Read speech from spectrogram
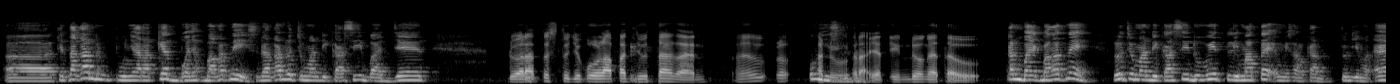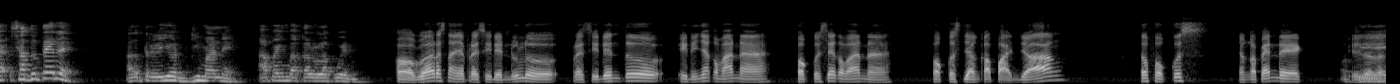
Eh, kita kan punya rakyat banyak banget nih, sedangkan lu cuma dikasih budget 278 juta kan. Lu- lu- Oh, iya, Aduh, rakyat Indo nggak tahu. kan banyak banget nih. Lu cuma dikasih duit 5T misalkan. Tuh gimana? Eh, 1 T deh. Atau triliun gimana? Apa yang bakal lu lakuin? Oh, gua harus nanya presiden dulu. Presiden tuh ininya ke mana? Fokusnya ke mana? Fokus jangka panjang atau fokus jangka pendek? Oke. Gitu loh.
